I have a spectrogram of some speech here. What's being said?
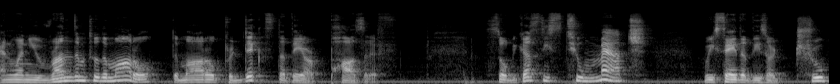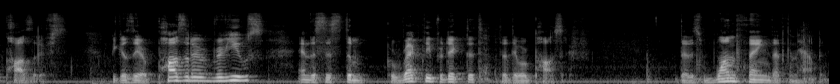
and when you run them through the model, the model predicts that they are positive. So because these two match, we say that these are true positives because they are positive reviews and the system correctly predicted that they were positive. That is one thing that can happen.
